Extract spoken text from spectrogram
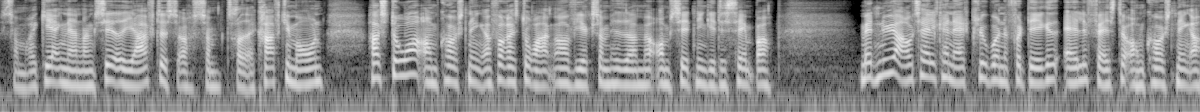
som regeringen annoncerede i aftes og som træder kraft i morgen, har store omkostninger for restauranter og virksomheder med omsætning i december. Med den nye aftale kan natklubberne få dækket alle faste omkostninger.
